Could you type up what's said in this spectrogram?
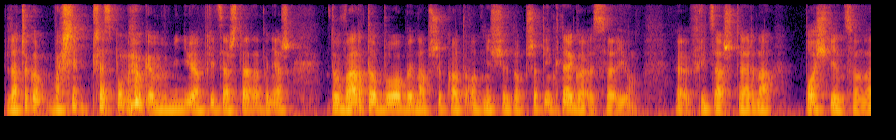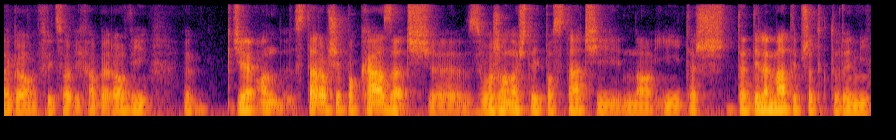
Dlaczego właśnie przez pomyłkę wymieniłem Fritza Sterna? Ponieważ tu warto byłoby na przykład odnieść się do przepięknego eseju e, Fritza Sterna, poświęconego Fritzowi Haberowi, gdzie on starał się pokazać e, złożoność tej postaci, no i też te dylematy, przed którymi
